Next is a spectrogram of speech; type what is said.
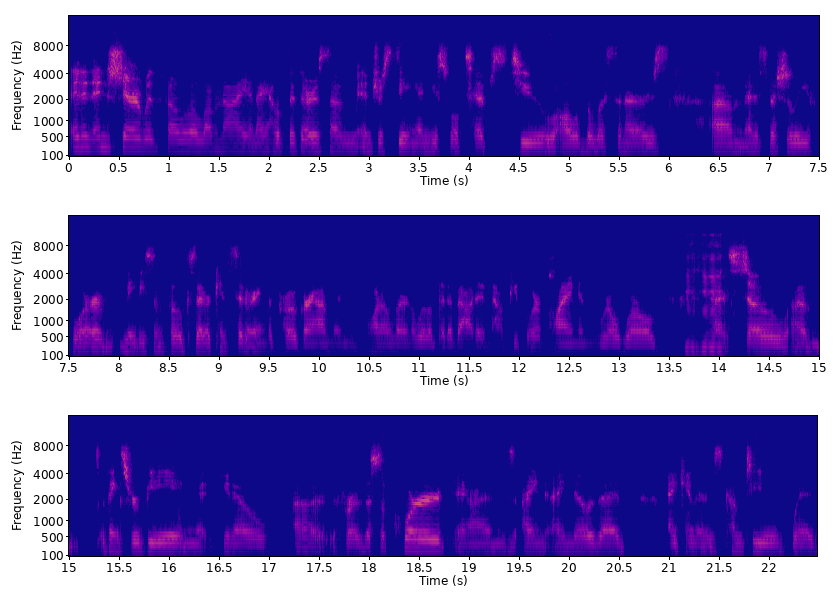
and, and share with fellow alumni. And I hope that there are some interesting and useful tips to all of the listeners um, and especially for maybe some folks that are considering the program and want to learn a little bit about it and how people are applying in the real world. Mm-hmm. Uh, so um, thanks for being, you know, uh, for the support. And I, I know that I can always come to you with,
